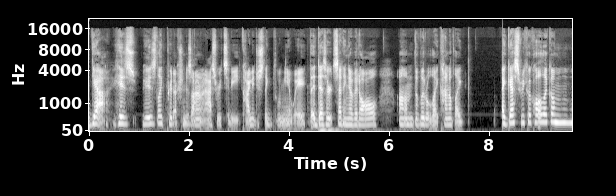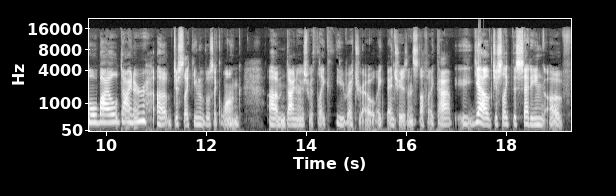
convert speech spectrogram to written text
yeah, his his like production design on Asteroid City kind of just like blew me away. The desert setting of it all, um, the little like kind of like I guess we could call it like a mobile diner, uh, just like you know those like long um diners with like the retro like benches and stuff like that. Yeah, just like the setting of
